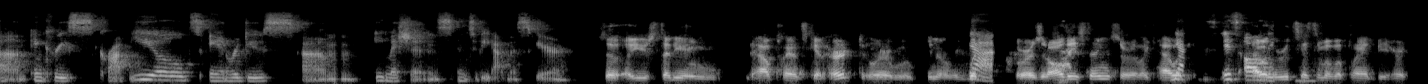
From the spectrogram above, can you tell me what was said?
um, increase crop yields and reduce um, emissions into the atmosphere. So, are you studying how plants get hurt, or you know, yeah, or or is it all yeah. these things, or like how yeah, would it's all how would the root system of a plant be hurt?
